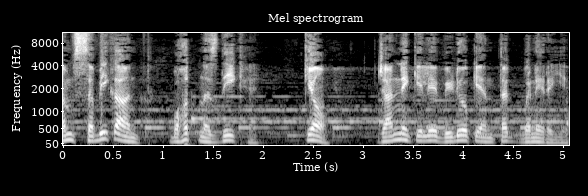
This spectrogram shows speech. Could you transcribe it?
हम सभी का अंत बहुत नज़दीक है। क्यों? जानने के लिए वीडियो के अंत तक बने रहिए।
